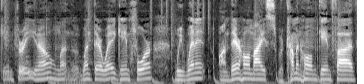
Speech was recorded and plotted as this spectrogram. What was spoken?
Game three, you know, went, went their way. Game four, we win it on their home ice. We're coming home. Game five,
